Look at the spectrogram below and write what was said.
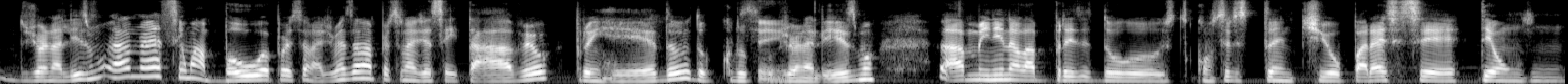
do jornalismo, ela não é assim uma boa personagem, mas ela é uma personagem aceitável pro enredo do grupo Sim. de jornalismo. A menina lá do Conselho Estudantil parece ser ter um, um-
